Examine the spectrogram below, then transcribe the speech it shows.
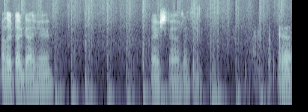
Another dead guy here. Player scavs, I think. Yeah.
